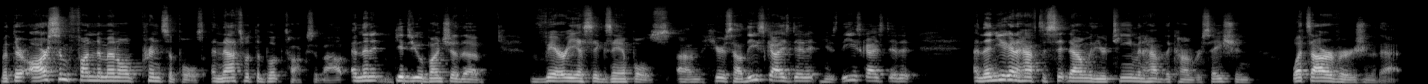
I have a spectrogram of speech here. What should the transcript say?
but there are some fundamental principles and that's what the book talks about. And then it gives you a bunch of the various examples um, here's how these guys did it here's these guys did it. And then you're going to have to sit down with your team and have the conversation. What's our version of that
